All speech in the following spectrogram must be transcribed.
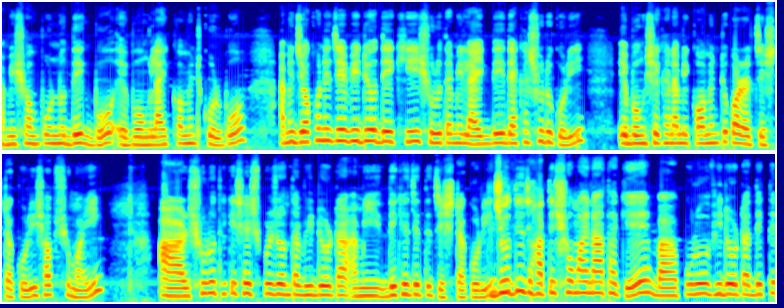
আমি সম্পূর্ণ দেখব এবং লাইক কমেন্ট করব। আমি যখনই যে ভিডিও দেখি, শুরুতে আমি লাইক দিয়ে দেখা শুরু করি এবং সেখানে আমি কমেন্টও করার চেষ্টা করি সব সময়ই আর শুরু থেকে শেষ পর্যন্ত ভিডিওটা আমি দেখে যেতে চেষ্টা করি। যদিও হাতে সময় না থাকে বা পুরো ভিডিওটা দেখতে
